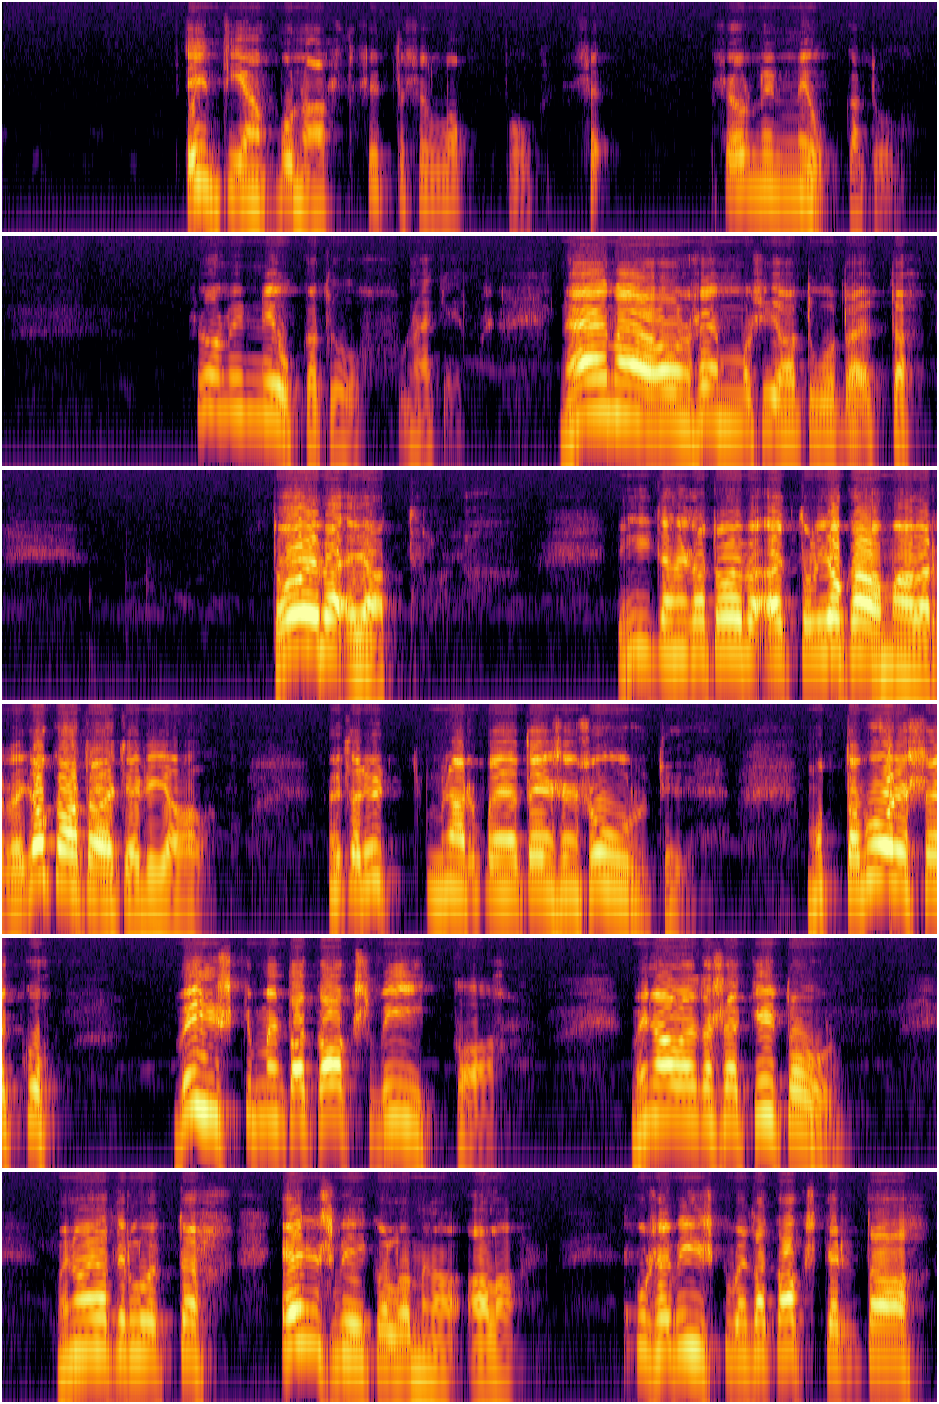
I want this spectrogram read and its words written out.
intian punaista. Sitten se loppuu. Se se on niin niukka tuo. Se on niin niukka tuo näkemys. Nämä on semmoisia tuota että toiveajatteluja niitähän sitä toiveajatteluja joka maallakin joka taiteilijalla että nyt minä rupean ja teen sen suurtyön. Mutta vuodessa kun viisikymmentäkaksi viikkoa minä olen tässä kitunut minä ajatellut että ensi viikolla minä alan. Kun se viisikymmentäkaksi kertaa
